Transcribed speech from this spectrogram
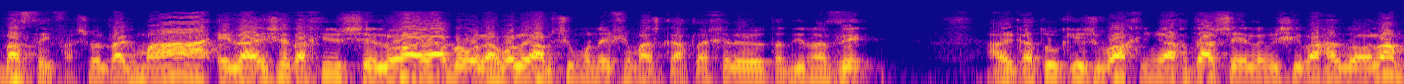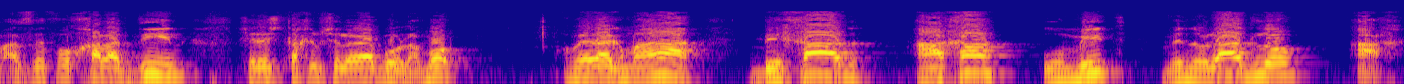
בסיפא. שואלת הגמרא, אלא אשת אחיו שלא היה בעולמו לרבי שמעון נכי משכח, איך את הדין הזה? הרי כתוב כי ישבו אחים יחדה שאין להם ישיבה אחת בעולם, אז איפה חל הדין של אשת אחיו שלא היה בעולמו? אומר הגמרא, בחד אחה ומית ונולד לו אח.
